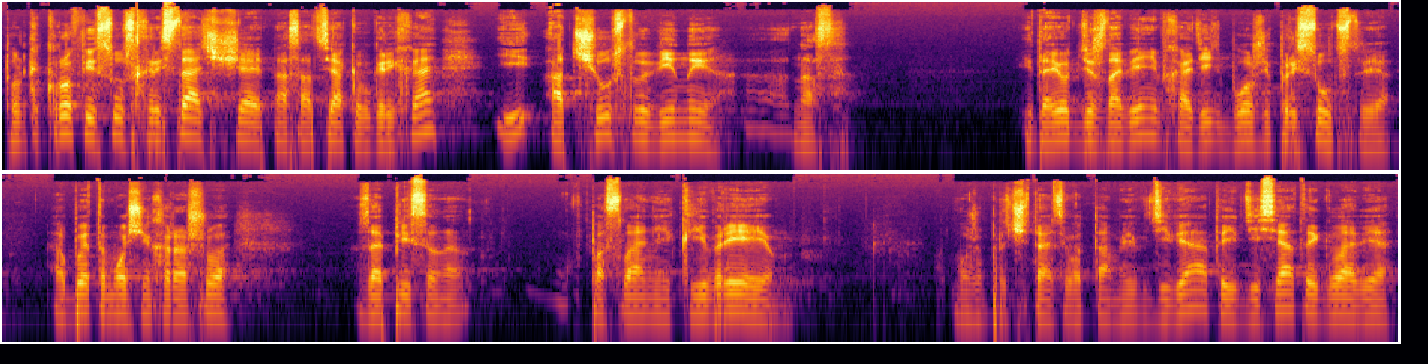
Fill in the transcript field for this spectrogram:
Только кровь Иисуса Христа очищает нас от всякого греха и от чувства вины нас. И дает дерзновение входить в Божье присутствие. Об этом очень хорошо записано в послании к евреям. Можем прочитать вот там и в 9, и в 10 главе.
